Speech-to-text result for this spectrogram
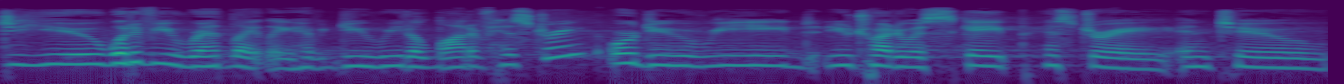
do you what have you read lately? Have, do you read a lot of history or do you read you try to escape history into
